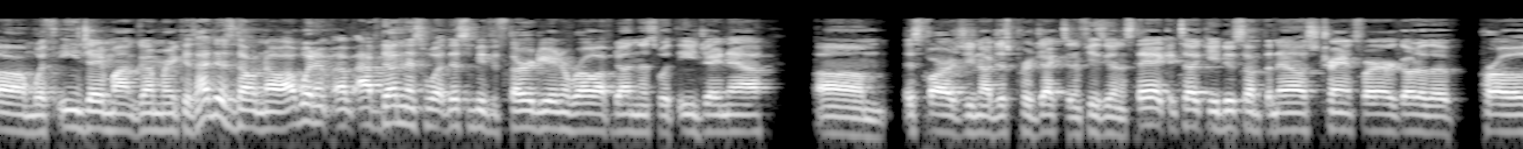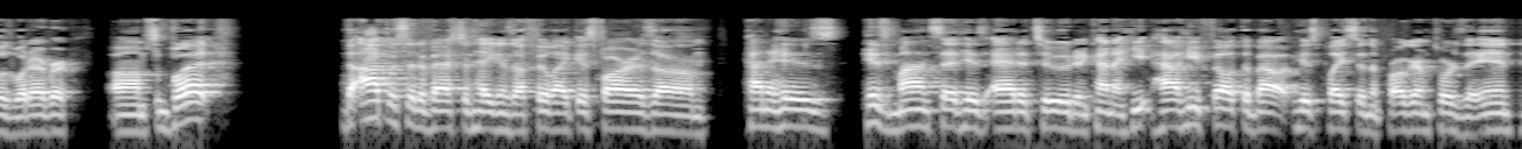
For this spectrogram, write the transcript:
um, with EJ Montgomery because I just don't know. I wouldn't. I've done this. What this would be the third year in a row I've done this with EJ now. Um, as far as you know, just projecting if he's going to stay at Kentucky, do something else, transfer, go to the pros, whatever. Um, so, but the opposite of Ashton Hagans, I feel like, as far as um, kind of his his mindset, his attitude, and kind of he, how he felt about his place in the program towards the end,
